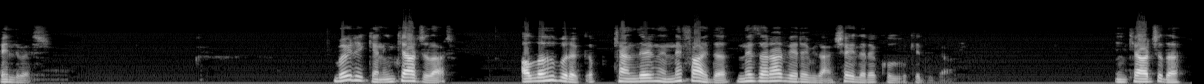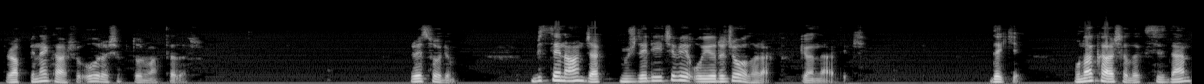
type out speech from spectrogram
55 Böyleyken inkarcılar Allah'ı bırakıp kendilerine ne fayda ne zarar verebilen şeylere kulluk ediyor. İnkarcı da Rabbine karşı uğraşıp durmaktadır. Resulüm, biz seni ancak müjdeleyici ve uyarıcı olarak gönderdik. De ki, buna karşılık sizden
